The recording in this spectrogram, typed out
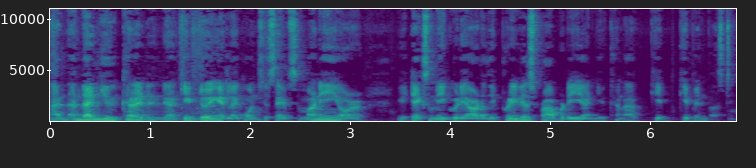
and, and then you kind of keep doing it. Like once you save some money or you take some equity out of the previous property and you kind of keep keep investing.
